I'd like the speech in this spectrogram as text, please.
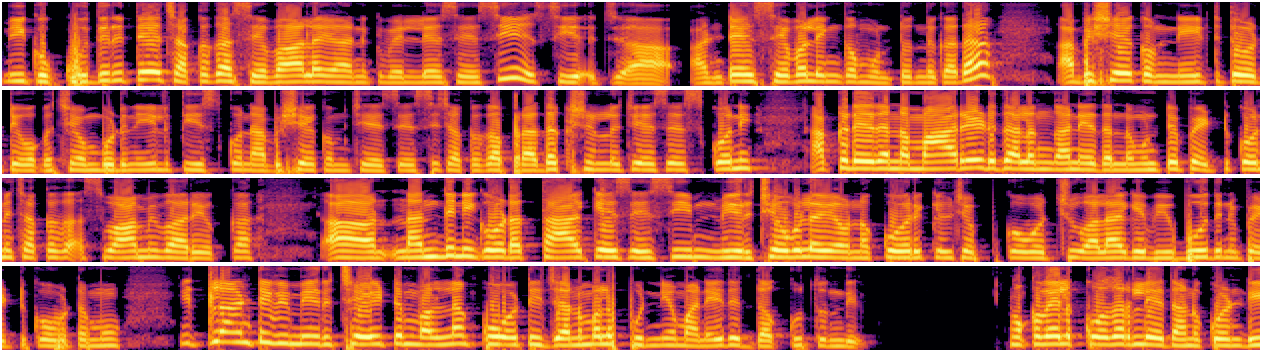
మీకు కుదిరితే చక్కగా శివాలయానికి వెళ్ళేసేసి అంటే శివలింగం ఉంటుంది కదా అభిషేకం నీటితోటి ఒక చెంబుడు నీళ్ళు తీసుకొని అభిషేకం చేసేసి చక్కగా ప్రదక్షిణలు చేసేసుకొని అక్కడ ఏదైనా మారేడు దళం కానీ ఏదన్నా ఉంటే పెట్టుకొని చక్కగా స్వామివారి యొక్క నందిని కూడా తాకేసేసి మీరు చెవులో ఏమైనా కోరికలు చెప్పుకోవచ్చు అలాగే విభూదిని పెట్టుకోవటము ఇట్లాంటివి మీరు చేయటం వలన కోటి జన్మ జన్మల పుణ్యం అనేది దక్కుతుంది. ఒకవేళ కుదరలేదు అనుకోండి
